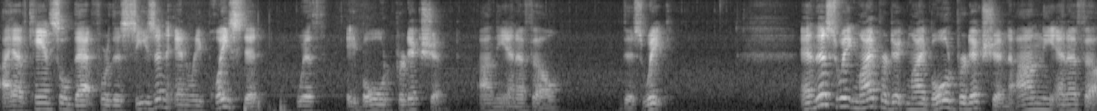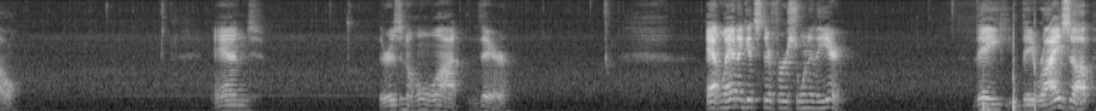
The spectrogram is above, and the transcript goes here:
I have canceled that for this season and replaced it with a bold prediction on the NFL this week. And this week, my predict my bold prediction on the NFL, and there isn't a whole lot there. Atlanta gets their first win of the year. They they rise up,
